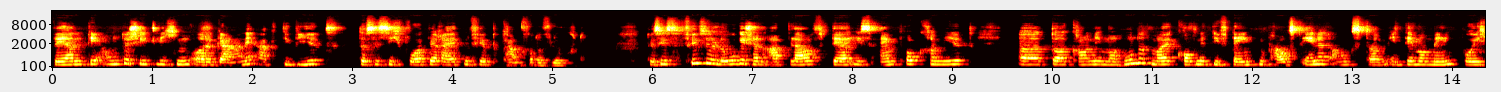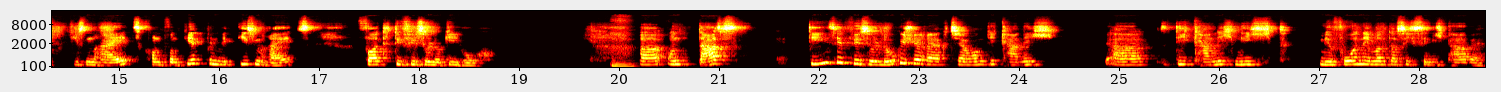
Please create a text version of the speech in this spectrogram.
werden die unterschiedlichen Organe aktiviert, dass sie sich vorbereiten für Kampf oder Flucht. Das ist physiologisch ein Ablauf, der ist einprogrammiert. Äh, da kann ich mir hundertmal kognitiv denken, brauchst eh nicht Angst haben. In dem Moment, wo ich diesen Reiz konfrontiert bin mit diesem Reiz, fährt die Physiologie hoch. Mhm. Äh, und das diese physiologische Reaktion, die kann ich, äh, die kann ich nicht mir vornehmen, dass ich sie nicht habe.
